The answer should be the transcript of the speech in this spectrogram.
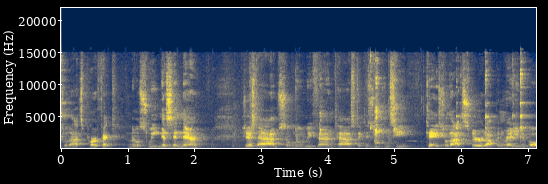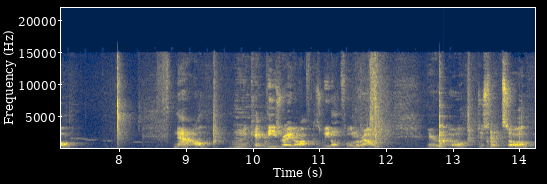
So that's perfect. A little sweetness in there. Just absolutely fantastic as you can see. Okay, so that's stirred up and ready to go. Now, I'm gonna kick these right off because we don't fool around. There we go, just like so.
